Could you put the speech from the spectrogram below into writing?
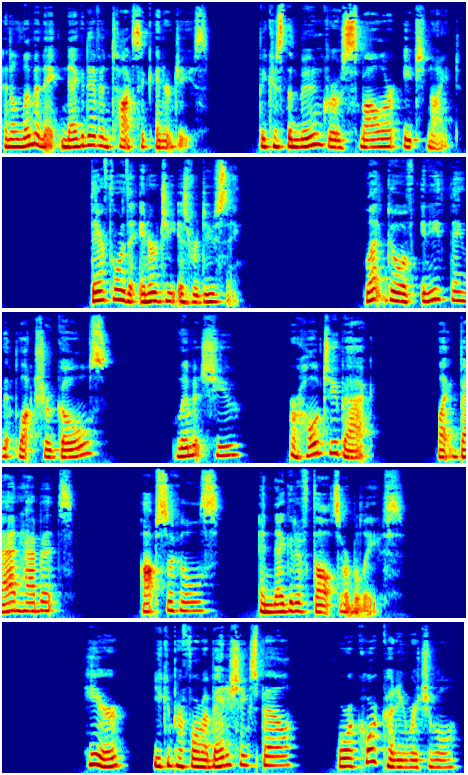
and eliminate negative and toxic energies because the moon grows smaller each night. Therefore, the energy is reducing. Let go of anything that blocks your goals, limits you, or holds you back, like bad habits, obstacles, and negative thoughts or beliefs. Here, you can perform a banishing spell or a cord cutting ritual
